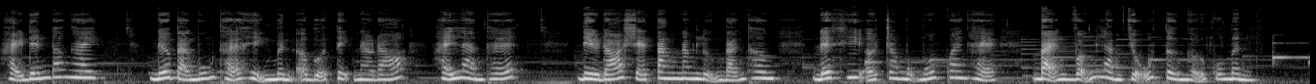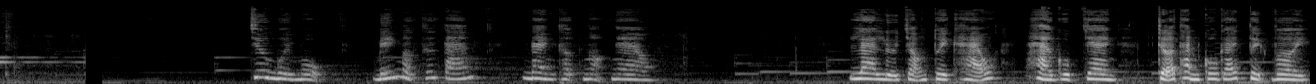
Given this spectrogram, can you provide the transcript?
hãy đến đó ngay. Nếu bạn muốn thể hiện mình ở bữa tiệc nào đó, hãy làm thế. Điều đó sẽ tăng năng lượng bản thân để khi ở trong một mối quan hệ, bạn vẫn làm chủ từ ngữ của mình. Chương 11 Bí mật thứ 8 Nàng thật ngọt ngào Là lựa chọn tuyệt hảo, hạ gục chàng, trở thành cô gái tuyệt vời,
